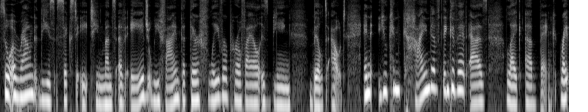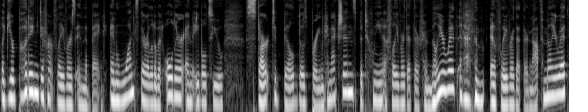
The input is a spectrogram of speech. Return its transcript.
So, around these six to 18 months of age, we find that their flavor profile is being built out. And you can kind of think of it as like a bank, right? Like you're putting different flavors in the bank. And once they're a little bit older and able to start to build those brain connections between a flavor that they're familiar with and a, a flavor that they're not familiar with,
